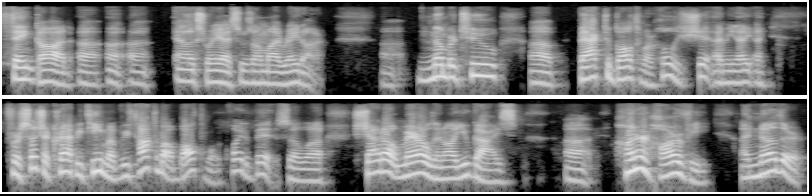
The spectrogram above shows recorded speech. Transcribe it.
thank God, uh, uh, uh, Alex Reyes was on my radar. Uh, number two, back to Baltimore. Holy shit. I mean, I, I for such a crappy team, we've talked about Baltimore quite a bit. So uh, shout out Maryland, all you guys. Uh, Hunter Harvey, another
